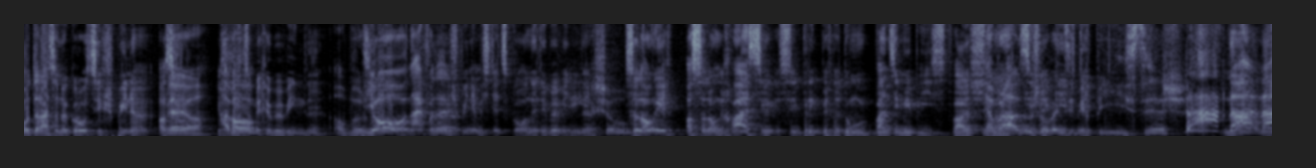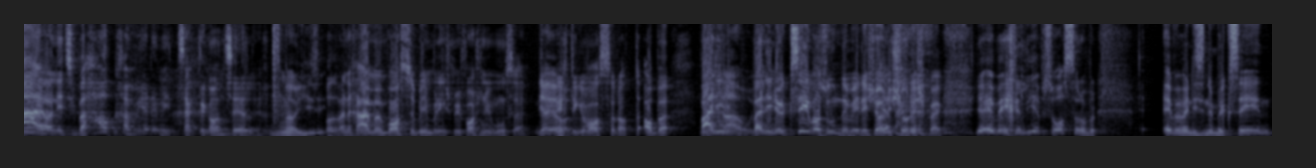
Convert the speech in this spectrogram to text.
Oder auch so eine grosse Spinne. Also, ja, ja. Ich Einfach zu mich überwinden. Aber... ja, nein, von dieser Spinne müsst ihr jetzt gar nicht überwinden. Ich schon. Solange ich, also solange ich weiss, sie, sie bringt mich nicht um, wenn sie mich beißt, weißt du? Ja, aber auch nur schon, wenn sie mich beißt. Nein, nein, ich habe jetzt überhaupt keine Mühe damit, sag dir ganz ehrlich. Ja, easy. Wenn ich einmal im Wasser bin, bringst du mich fast nicht mehr raus. Ja, ja. Richtige Wasserratte. Aber wenn ich, auch, wenn ich nicht sehe, was unter mir ist, habe ich schon Respekt. Ja, eben, ich liebe das Wasser, aber eben, wenn ich sie nicht mehr sehe,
